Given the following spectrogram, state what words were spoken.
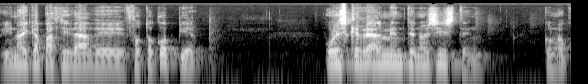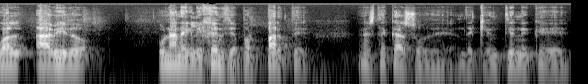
y no hay capacidad de fotocopia? ¿O es que realmente no existen? Con lo cual ha habido una negligencia por parte, en este caso, de, de quien tiene que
